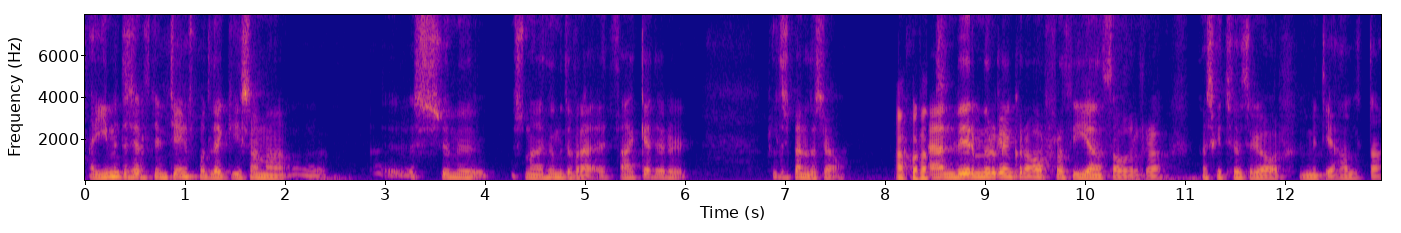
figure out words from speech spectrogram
að ég myndi sér eftir James Bond leik í sama uh, sumu svona hugmyndafræði. Það getur verið er spennandi að sjá. Akkurat. En við erum mörgulega einhverju ár frá því en þá er kannski 2-3 ár myndi ég halda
